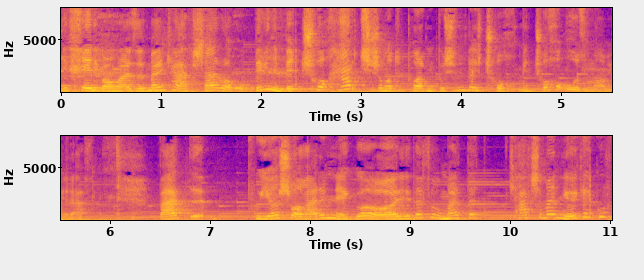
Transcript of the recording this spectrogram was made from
یه خیلی با مزه من کفش رو. خب ببینیم به چخ هر چی شما تو پارک میپوشید به چخ می چخ عظما می‌رفت. بعد پویا شوهر نگار یه دفعه اومد بعد کفش من نگاه کرد گفت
